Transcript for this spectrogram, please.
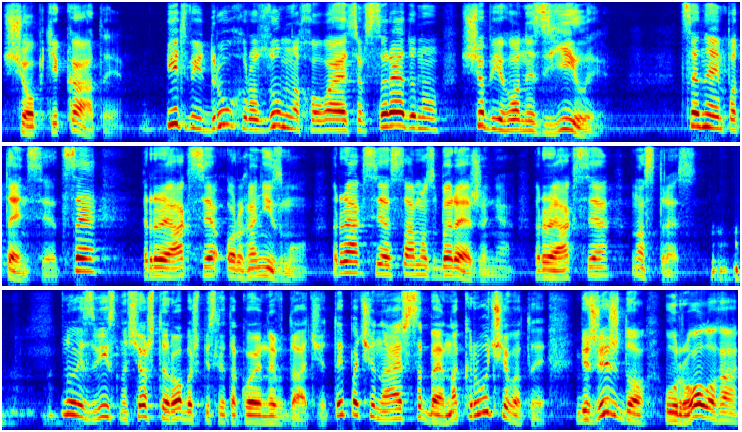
щоб тікати. І твій друг розумно ховається всередину, щоб його не з'їли. Це не імпотенція, це реакція організму, реакція самозбереження, реакція на стрес. Ну і звісно, що ж ти робиш після такої невдачі? Ти починаєш себе накручувати, біжиш до уролога,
